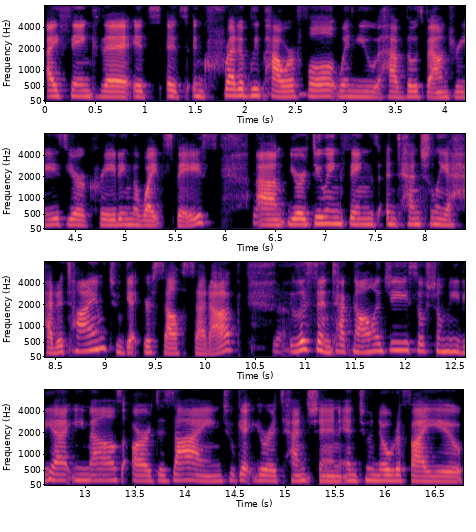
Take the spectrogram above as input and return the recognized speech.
I think that it's it's incredibly powerful when you have those boundaries. You're creating the white space. Yeah. Um, you're doing things intentionally ahead of time to get yourself set up. Yeah. Listen, technology, social media, emails are designed to get your attention and to notify you,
